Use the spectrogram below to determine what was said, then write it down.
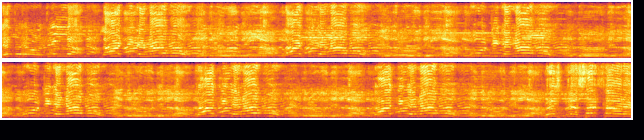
ಹೆದರುವುದಿಲ್ಲ ಲಾಟಿಗೆ ನಾವು ಹೆದರುವುದಿಲ್ಲ ಲಾಟಿಗೆ ನಾವು ಹೆದರುವುದಿಲ್ಲ ಊಟಿಗೆ ನಾವು ಹೆದರುವುದಿಲ್ಲ ಊಟಿಗೆ ನಾವು ಹೆದರುವುದಿಲ್ಲ ಕಾಕಿಗೆ ನಾವು ಹೆದರುವುದಿಲ್ಲ ಕಾಕಿಗೆ ನಾವು ಹೆದರುವುದಿಲ್ಲ ಭ್ರಷ್ಟ ಸರ್ಕಾರಕ್ಕೆ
